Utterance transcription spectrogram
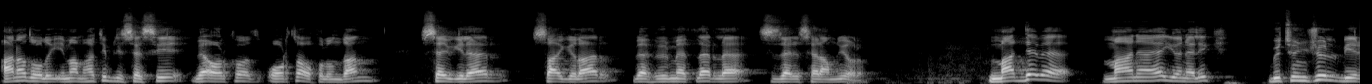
Anadolu İmam Hatip Lisesi ve Orta, Ortaokulu'ndan sevgiler, saygılar ve hürmetlerle sizleri selamlıyorum. Madde ve manaya yönelik bütüncül bir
